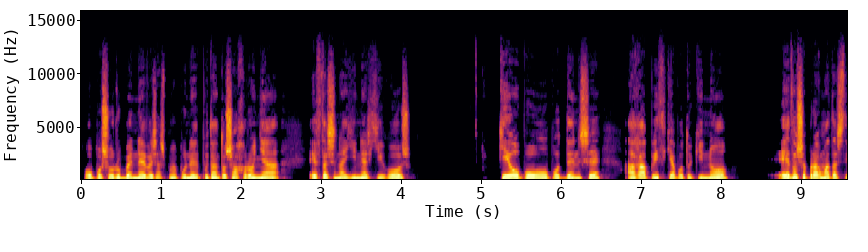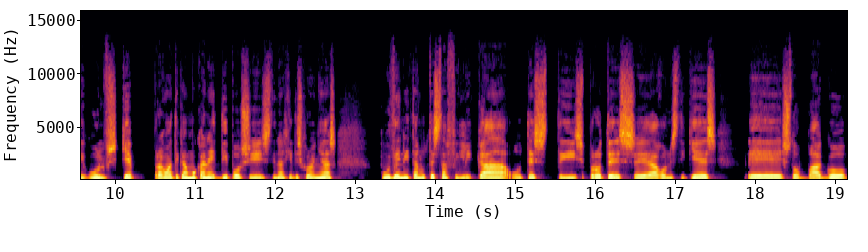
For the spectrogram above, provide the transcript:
όπως ο Ρούμπεν Νέβες ας πούμε που, είναι, που ήταν τόσα χρόνια έφτασε να γίνει αρχηγός και ο Ποντένσε αγαπήθηκε από το κοινό έδωσε πράγματα στη Wolves και πραγματικά μου έκανε εντύπωση στην αρχή της χρονιάς που δεν ήταν ούτε στα φιλικά, ούτε στις πρώτες ε, αγωνιστικές ε, στον πάγκο.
